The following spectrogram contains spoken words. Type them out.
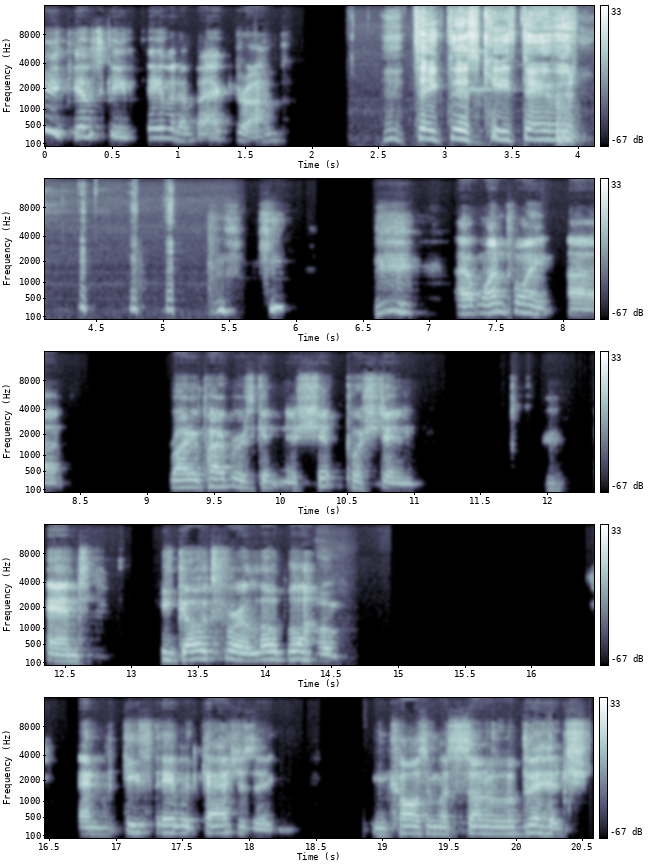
he gives Keith David a backdrop. take this, Keith David. At one point, uh, Roddy Piper is getting his shit pushed in, and he goes for a low blow, and Keith David catches it and calls him a son of a bitch.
